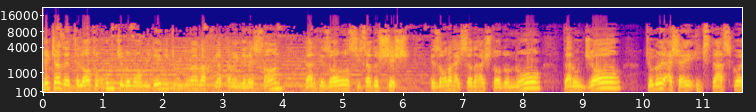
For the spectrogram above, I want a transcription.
یکی از اطلاعات خوبی که به ما میده اینه که میگه من وقتی رفتم انگلستان در 1306 1889 در اونجا جلوی اشعه ایکس دستگاه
